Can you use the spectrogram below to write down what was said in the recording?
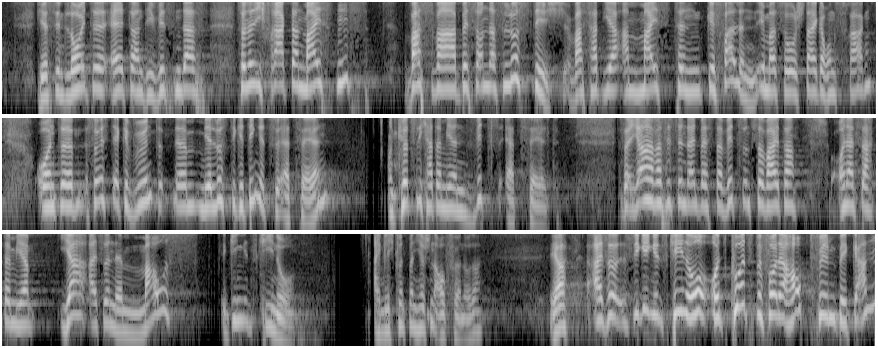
Hier sind Leute, Eltern, die wissen das, sondern ich frage dann meistens, was war besonders lustig? Was hat dir am meisten gefallen? Immer so Steigerungsfragen. Und äh, so ist er gewöhnt, äh, mir lustige Dinge zu erzählen. Und kürzlich hat er mir einen Witz erzählt. Ich ja, was ist denn dein bester Witz und so weiter. Und dann sagt er mir, ja, also eine Maus ging ins Kino. Eigentlich könnte man hier schon aufhören, oder? Ja, also sie ging ins Kino und kurz bevor der Hauptfilm begann,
